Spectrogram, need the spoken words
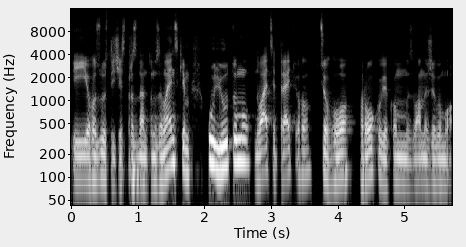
і його зустрічі з президентом Зеленським у лютому 23-го цього року, в якому ми з вами живемо.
